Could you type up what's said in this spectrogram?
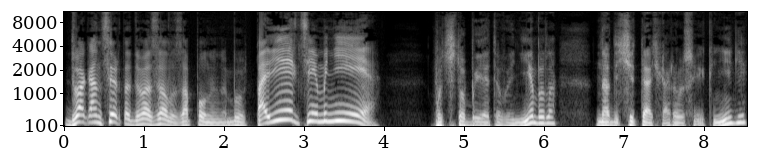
Два концерта, два зала заполнены будут. Поверьте мне! Вот чтобы этого не было, надо читать хорошие книги,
